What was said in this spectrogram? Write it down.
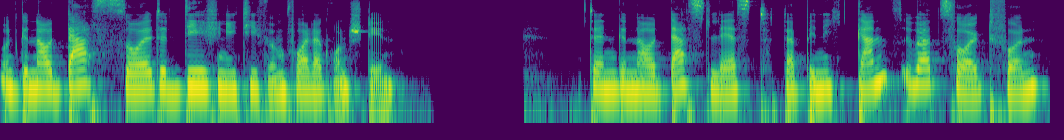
Und genau das sollte definitiv im Vordergrund stehen. Denn genau das lässt, da bin ich ganz überzeugt von,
